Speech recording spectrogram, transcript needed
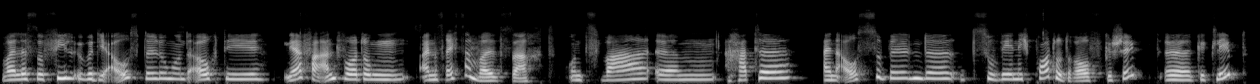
weil es so viel über die Ausbildung und auch die ja, Verantwortung eines Rechtsanwalts sagt. Und zwar ähm, hatte ein Auszubildende zu wenig Porto drauf geschickt, äh, geklebt,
